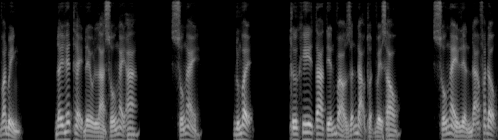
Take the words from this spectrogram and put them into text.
Văn bình, đây hết thể đều là số ngày a. Số ngày? Đúng vậy. Từ khi ta tiến vào dẫn đạo thuật về sau, số ngày liền đã phát động.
